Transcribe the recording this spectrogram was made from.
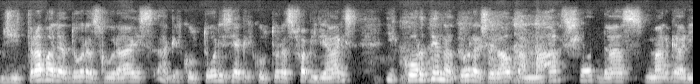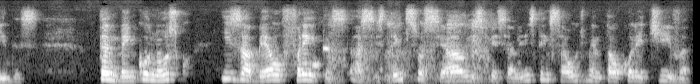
de Trabalhadoras Rurais, Agricultores e Agricultoras Familiares e coordenadora geral da Marcha das Margaridas. Também conosco Isabel Freitas, assistente social e especialista em saúde mental coletiva.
